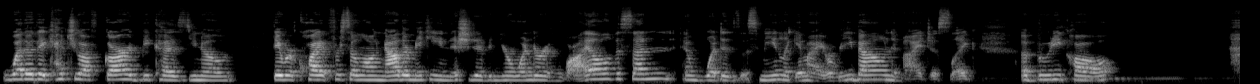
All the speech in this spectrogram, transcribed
whether they catch you off guard because, you know, they were quiet for so long, now they're making initiative and you're wondering why all of a sudden and what does this mean? Like, am I a rebound? Am I just like a booty call?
